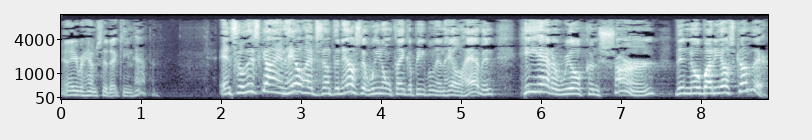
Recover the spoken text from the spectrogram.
And Abraham said that can't happen. And so this guy in hell had something else that we don't think of people in hell having. He had a real concern that nobody else come there.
